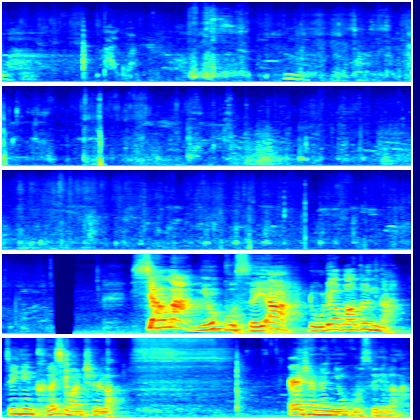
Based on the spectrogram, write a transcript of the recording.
哇，大一块儿，香辣牛骨髓啊，卤料包炖的，最近可喜欢吃了，爱上这牛骨髓了。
